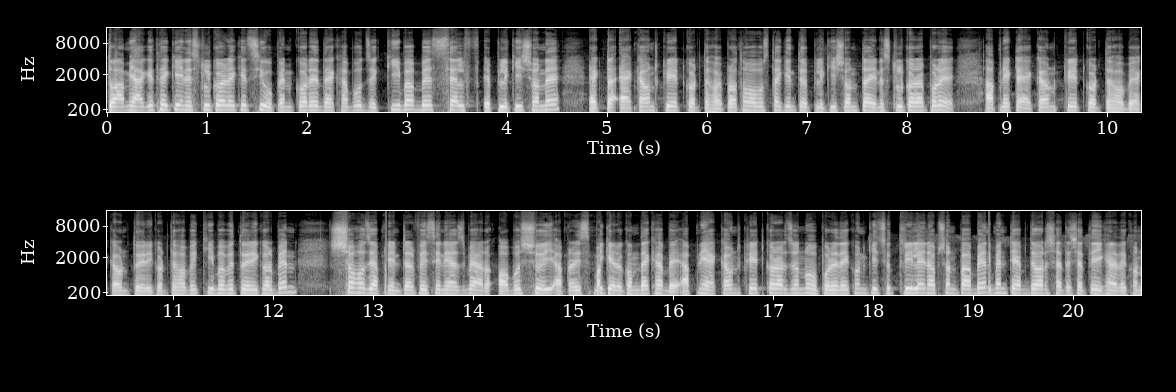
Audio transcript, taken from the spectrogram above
তো আমি আগে থেকে ইনস্টল করে রেখেছি ওপেন করে দেখাবো যে কীভাবে সেলফ অ্যাপ্লিকেশনে একটা অ্যাকাউন্ট ক্রিয়েট করতে হয়। প্রথম অবস্থায় কিন্তু অ্যাপ্লিকেশনটা ইনস্টল করার পরে আপনি একটা অ্যাকাউন্ট ক্রিয়েট করতে হবে। অ্যাকাউন্ট তৈরি করতে হবে। কীভাবে তৈরি করবেন? সহজে আপনি ইন্টারফেসে নিয়ে আসবে। আর অবশ্যই আপনার স্মার্ট এরকম দেখাবে। আপনি অ্যাকাউন্ট ক্রিয়েট করার জন্য উপরে দেখুন কিছু থ্রি লাইন অপশন পাবেন ট্যাপ দেওয়ার সাথে সাথে এখানে দেখুন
